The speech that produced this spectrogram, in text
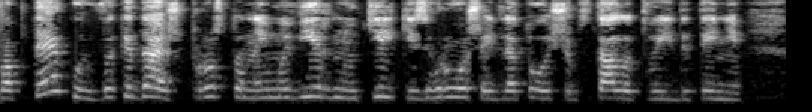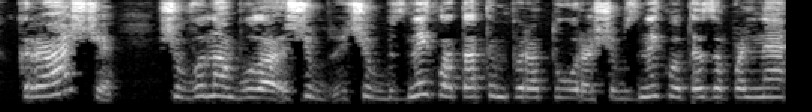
в аптеку і викидаєш просто неймовірну кількість грошей для того, щоб стало твоїй дитині краще, щоб вона була, щоб, щоб зникла та температура, щоб зникло те запальне,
